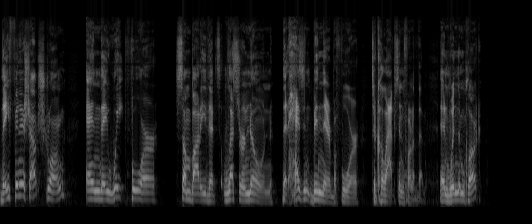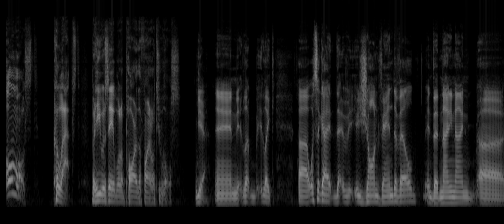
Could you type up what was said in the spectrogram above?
they finish out strong and they wait for somebody that's lesser known that hasn't been there before to collapse in front of them. And Wyndham Clark almost collapsed, but he was able to par the final two holes. Yeah, and like, uh, what's the guy? Jean Van de Velde, in the '99. Uh,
